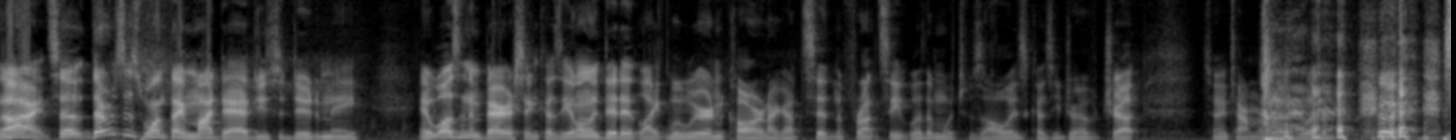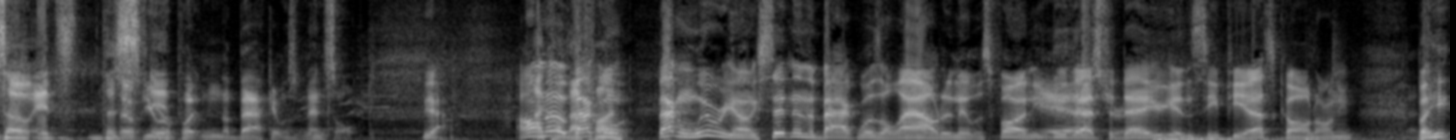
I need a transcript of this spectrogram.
All right, so there was this one thing my dad used to do to me. It wasn't embarrassing because he only did it like when we were in the car and I got to sit in the front seat with him, which was always because he drove a truck. So anytime I rode with him, So it's the. So if you were it- put in the back, it was an insult. yeah. I don't I know. call that Back when back when we were young, sitting in the back was allowed and it was fun. You do that that's true. today, you're getting CPS called on you. But he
